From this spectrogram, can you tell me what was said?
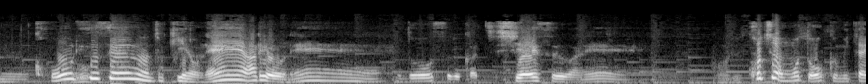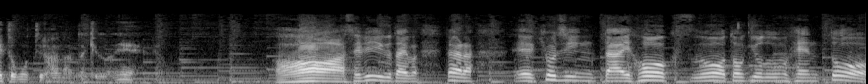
うん、交流戦の時のね、あるよね。どうするかって、試合数はね、こっちはもっと奥見たいと思ってる派なんだけどね。ああ、セリーグ対、だから、えー、巨人対ホークスを東京ドーム編と、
